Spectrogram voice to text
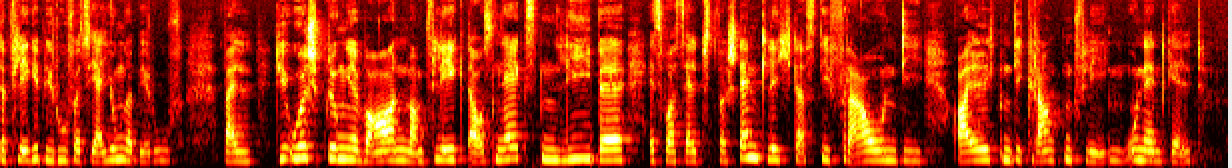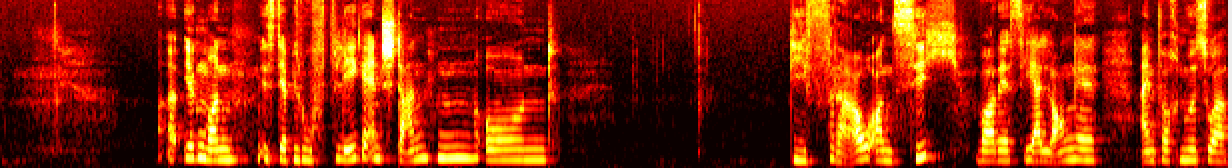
der, Pflegeberuf ein sehr junger Beruf, weil die Ursprünge waren, man pflegt aus Nächstenliebe. Es war selbstverständlich, dass die Frauen die Alten, die Kranken pflegen, ohne Entgelt. Äh, irgendwann ist der Beruf Pflege entstanden und die Frau an sich war ja sehr lange einfach nur so ein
